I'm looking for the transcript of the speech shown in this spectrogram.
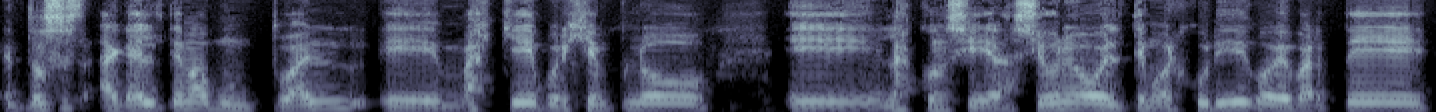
Entonces, acá el tema puntual, eh, más que, por ejemplo, eh, las consideraciones o el temor jurídico de parte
